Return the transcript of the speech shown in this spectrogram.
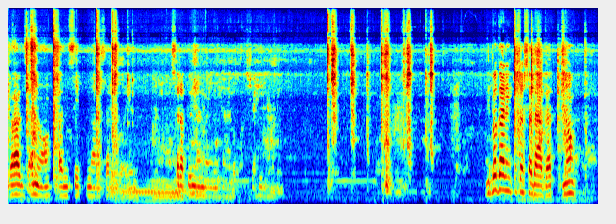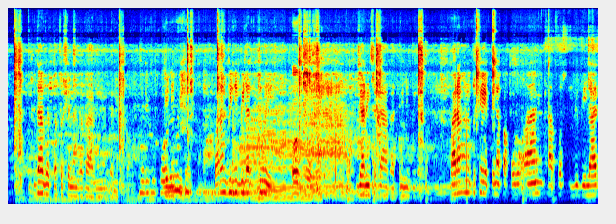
Pag ano, pansit na sariwa yun. Sarap yun na may halo siya hilo. Di ba galing po to sa dagat, no? Sa dagat pa to siya nang gagaling yung ganito. Hindi ko po alam. Binibilad. Parang binibilad to eh. Opo. Diyaning sa dagat, binibilad. Parang ano to siya, pinapakuluan, tapos ibibilad.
